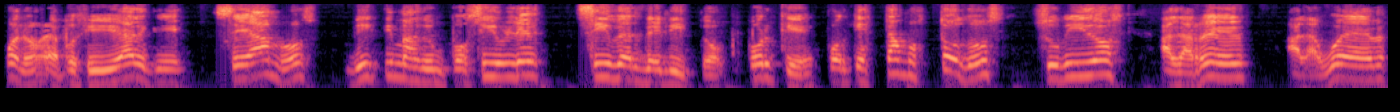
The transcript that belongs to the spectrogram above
bueno, la posibilidad de que seamos víctimas de un posible ciberdelito. ¿Por qué? Porque estamos todos subidos a la red, a la web,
